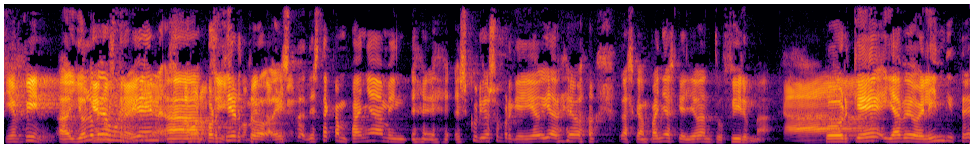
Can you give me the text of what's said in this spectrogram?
Y en fin, Ah, yo lo ¿qué veo muy bien. Ah, Ah, bueno, por sí, cierto, esta- de esta campaña me es curioso porque yo ya veo las campañas que llevan tu firma. Ah. Porque ya veo el índice,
